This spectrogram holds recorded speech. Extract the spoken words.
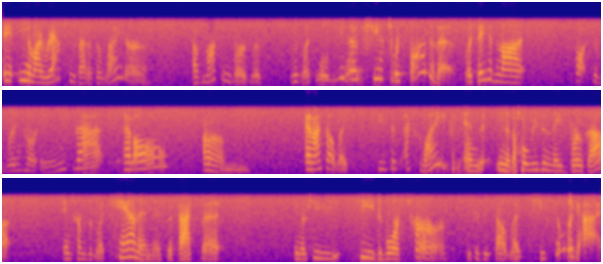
it, you know my reaction to that as a writer of Mockingbird was was like, well, you know, she has to respond to this. Like they had not thought to bring her into that at all. Um and I felt like she's his ex wife and you know, the whole reason they broke up in terms of like canon is the fact that, you know, he he divorced her because he felt like she killed a guy.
